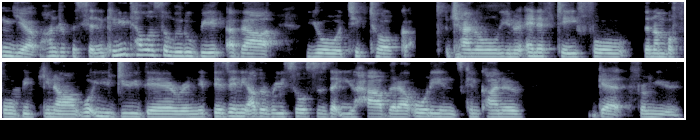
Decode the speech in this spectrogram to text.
Yeah, 100%. Can you tell us a little bit about your TikTok channel, you know, NFT for the number four beginner, what you do there, and if there's any other resources that you have that our audience can kind of get from you.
